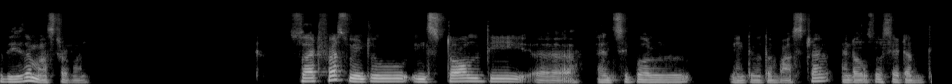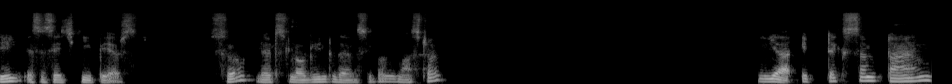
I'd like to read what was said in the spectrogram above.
This is the master one. So at first we need to install the uh, Ansible into the master and also set up the SSH key pairs. So let's log into the Ansible master. Yeah, it takes some time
